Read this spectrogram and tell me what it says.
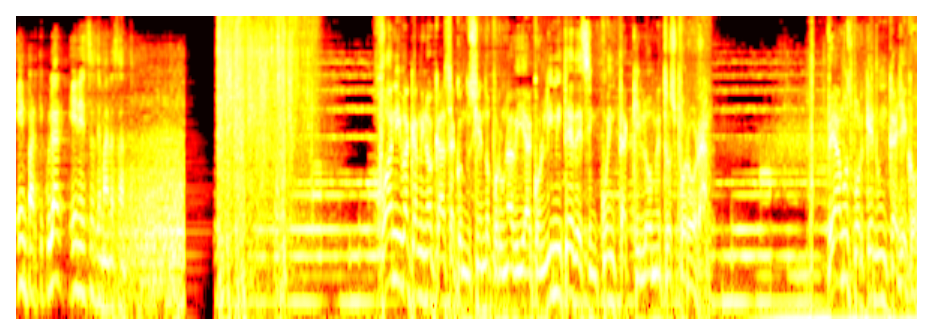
en particular en esta Semana Santa. Juan iba camino a casa conduciendo por una vía con límite de 50 kilómetros por hora. Veamos por qué nunca llegó.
